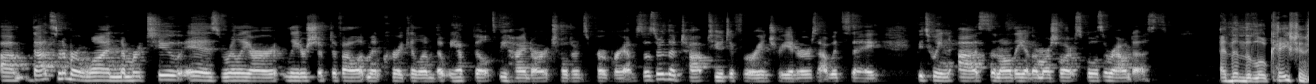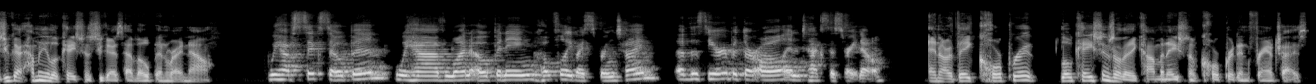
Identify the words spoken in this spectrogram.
Um, that's number one. Number two is really our leadership development curriculum that we have built behind our children's programs. Those are the top two differentiators, I would say, between us and all the other martial arts schools around us. And then the locations you got, how many locations do you guys have open right now? We have six open. We have one opening hopefully by springtime of this year, but they're all in Texas right now. And are they corporate locations or are they a combination of corporate and franchised?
